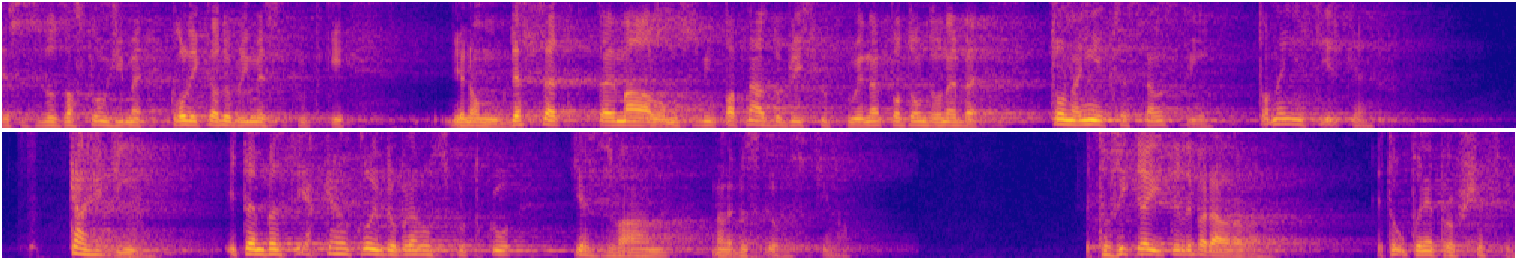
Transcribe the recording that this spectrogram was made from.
jestli si to zasloužíme, kolika dobrými skutky. Jenom deset, to je málo, musí mít 15 dobrých skutků, jinak potom do nebe. To není křesťanství, to není církev. Každý, i ten bez jakéhokoliv dobrého skutku, je zván na nebeskou hostinu. To říkají ty liberálové. Je to úplně pro všechny.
